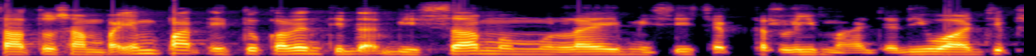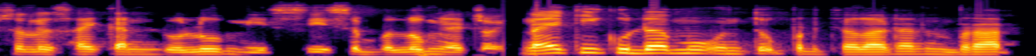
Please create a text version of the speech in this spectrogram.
1 sampai 4 itu kalian tidak bisa memulai misi chapter 5. Jadi wajib selesaikan dulu misi sebelumnya, coy. Naiki kudamu untuk perjalanan berat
